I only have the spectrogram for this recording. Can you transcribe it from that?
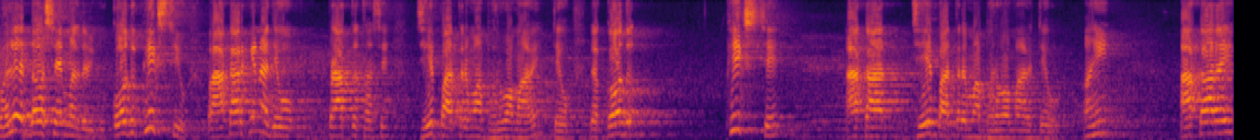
ભલે દસ એમએલ તરીકે કદ ફિક્સ થયું પણ આકાર કેના જેવો પ્રાપ્ત થશે? જે પાત્રમાં ભરવામાં આવે તેવો. એટલે કદ ફિક્સ છે, આકાર જે પાત્રમાં ભરવામાં આવે તેવો. અહીં આકારય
